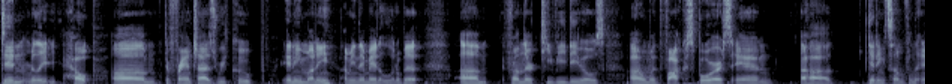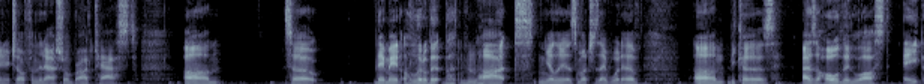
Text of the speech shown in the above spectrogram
didn't really help um, the franchise recoup any money. I mean, they made a little bit um, from their TV deals um, with Fox Sports and uh, getting some from the NHL from the national broadcast. Um, so they made a little bit, but not nearly as much as they would have, um, because as a whole they lost eight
